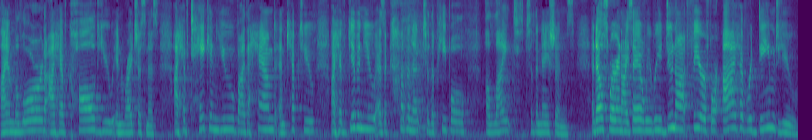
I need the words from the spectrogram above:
I am the Lord, I have called you in righteousness. I have taken you by the hand and kept you. I have given you as a covenant to the people a light to the nations. And elsewhere in Isaiah, we read, Do not fear, for I have redeemed you.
